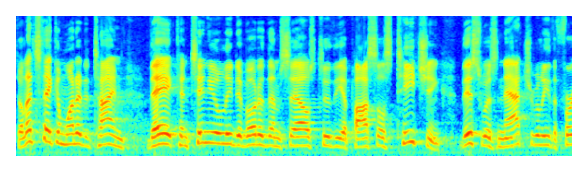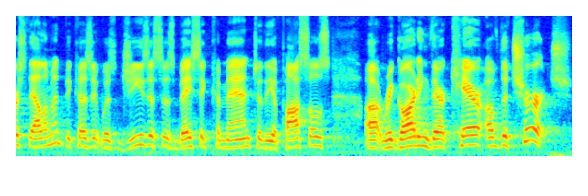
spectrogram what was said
So let's take them one at a time. They continually devoted themselves to the apostles' teaching. This was naturally the first element because it was Jesus' basic command to the apostles uh, regarding their care of the church.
